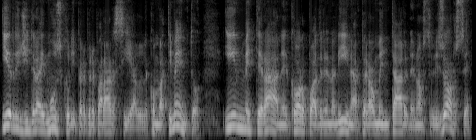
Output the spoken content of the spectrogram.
irrigidirà i muscoli per prepararsi al combattimento, immetterà nel corpo adrenalina per aumentare le nostre risorse,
